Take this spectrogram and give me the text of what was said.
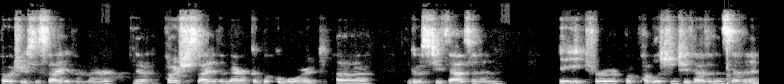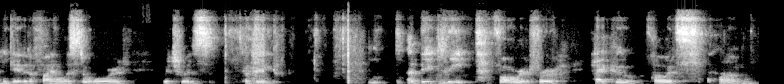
Poetry Society of America, no, Poetry Society of America Book Award. Uh, I think it was 2008 for a book published in 2007, and he gave it a finalist award, which was a big, a big leap forward for haiku poets. Um,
